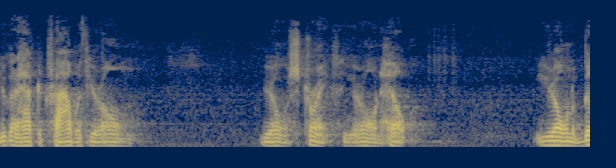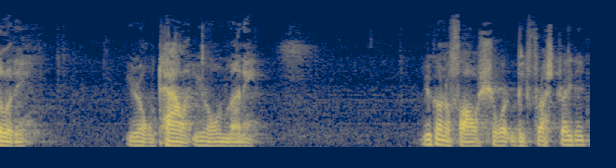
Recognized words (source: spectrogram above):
you're going to have to try with your own, your own strength and your own help your own ability, your own talent, your own money, you're going to fall short and be frustrated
